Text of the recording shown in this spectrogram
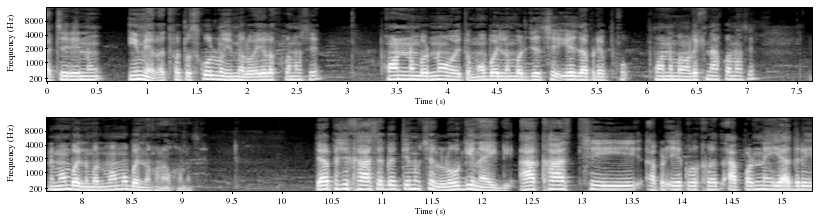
આચાર્યનું ઈમેલ અથવા તો સ્કૂલનું ઈમેલ હોય એ લખવાનું છે. ફોન નંબર ન હોય તો મોબાઈલ નંબર જે છે એ જ આપણે ફોન નંબરમાં લખી નાખવાનો છે. અને મોબાઈલ નંબરમાં મોબાઈલ લખી નાખવાનો છે. ત્યાર પછી ખાસ અગત્યનું છે લોગિન આઈડી આ ખાસ છે એ આપણે એક વખત આપણને યાદ રહે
